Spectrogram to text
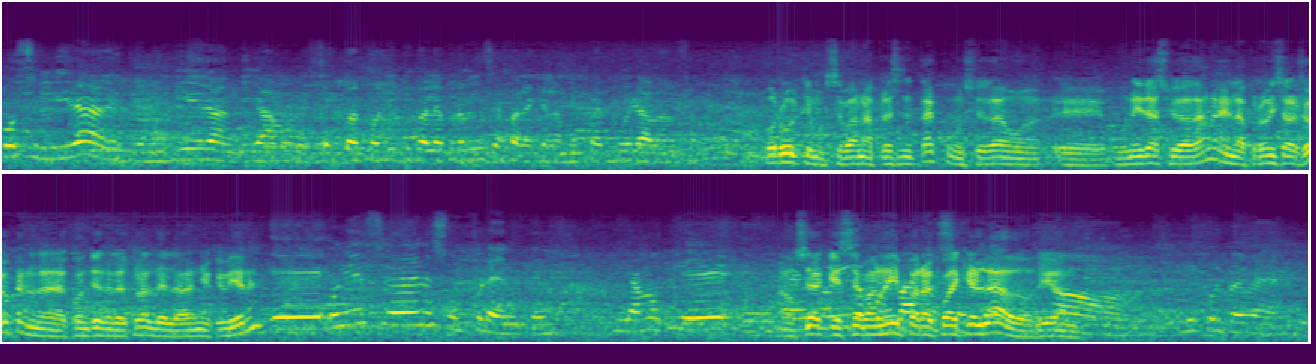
posibilidades que nos dieran, digamos, el sector político de la provincia para que la mujer pueda avanzar. Por último, ¿se van a presentar como ciudadano, eh, unidad ciudadana en la provincia de Rioja en la contienda electoral del año que viene? Eh, Unidad Ciudadana es un frente, digamos que... eh, Ah, o sea que se van a ir para cualquier lado, digamos. No, discúlpeme.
